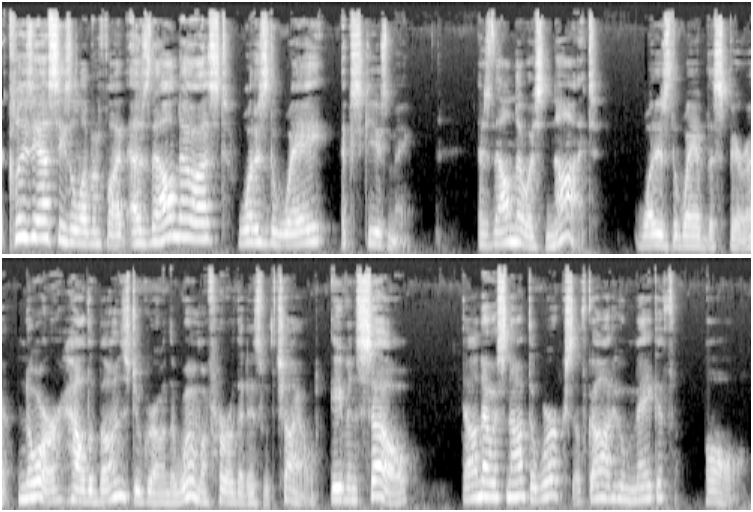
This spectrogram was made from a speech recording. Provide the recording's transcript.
Ecclesiastes 11:5 As thou knowest what is the way, excuse me, as thou knowest not what is the way of the spirit, nor how the bones do grow in the womb of her that is with child, even so thou knowest not the works of God who maketh all.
